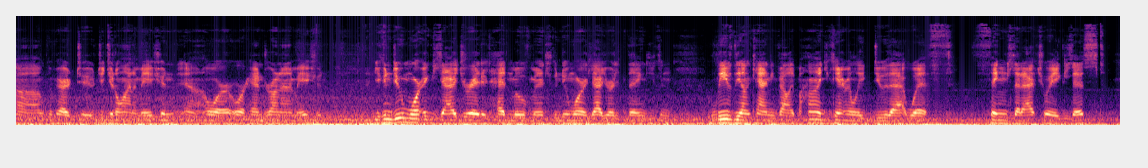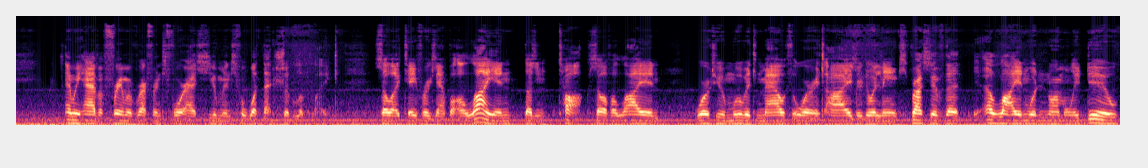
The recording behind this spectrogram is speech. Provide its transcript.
um, compared to digital animation uh, or or hand drawn animation, you can do more exaggerated head movements. You can do more exaggerated things. You can leave the uncanny valley behind. You can't really do that with things that actually exist, and we have a frame of reference for as humans for what that should look like. So, like, take for example, a lion doesn't talk. So, if a lion were to move its mouth or its eyes or do anything expressive that a lion wouldn't normally do,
